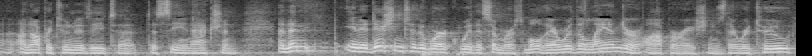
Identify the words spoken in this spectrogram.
an opportunity to, to see in action. And then, in addition to the work with the submersible, there were the lander operations. There were two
